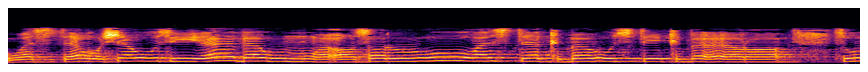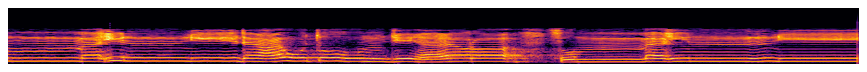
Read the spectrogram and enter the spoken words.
واستغشوا ثيابهم وأصروا واستكبروا استكبارا. ثم إني دعوتهم جهارا. ثم إني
